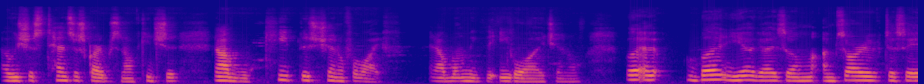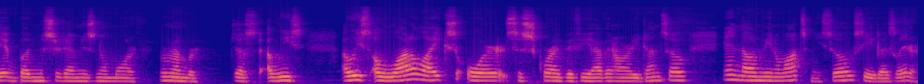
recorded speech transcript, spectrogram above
At least just 10 subscribers, and I'll keep. And I will keep this channel for life, and I won't make the Eagle Eye channel. But uh, but yeah, guys. Um, I'm sorry to say it, but Mr. Dem is no more. Remember, just at least at least a lot of likes or subscribe if you haven't already done so, and that would mean a lot to me. So, see you guys later.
